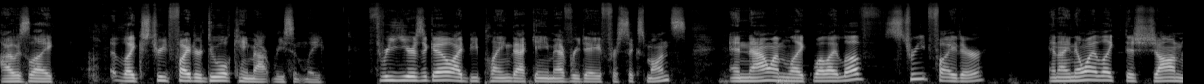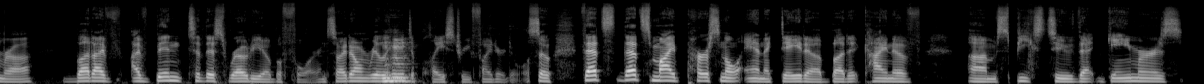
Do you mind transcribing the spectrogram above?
I was like, like Street Fighter Duel came out recently. Three years ago, I'd be playing that game every day for six months, and now I'm like, well, I love Street Fighter, and I know I like this genre, but I've I've been to this rodeo before, and so I don't really mm-hmm. need to play Street Fighter Duel. So that's that's my personal anecdata, but it kind of um, speaks to that gamers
